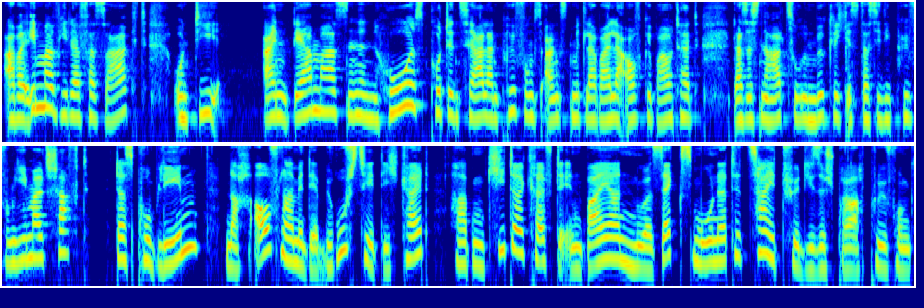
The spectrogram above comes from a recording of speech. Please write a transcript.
aber immer wieder versagt und die ein dermaßen ein hohes Potenzial an Prüfungsangst mittlerweile aufgebaut hat, dass es nahezu unmöglich ist, dass sie die Prüfung jemals schafft. Das Problem, nach Aufnahme der Berufstätigkeit haben Kita-Kräfte in Bayern nur sechs Monate Zeit für diese Sprachprüfung.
